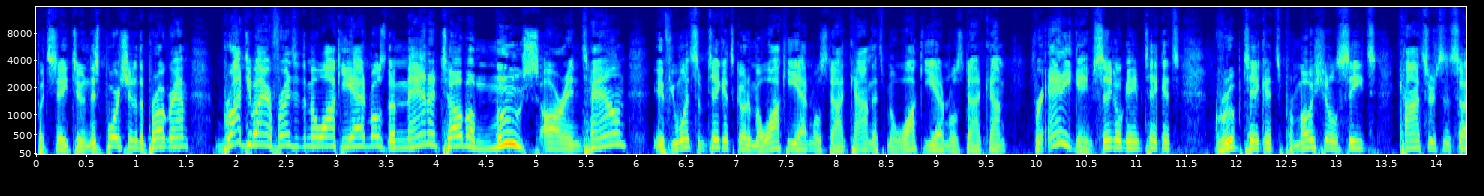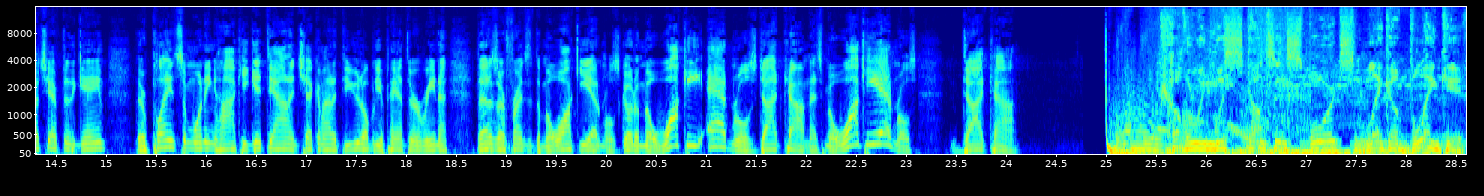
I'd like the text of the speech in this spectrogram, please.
But stay tuned. This portion of the program brought to you by our friends at the Milwaukee Admirals. The Manitoba Moose are in town. If you want some tickets, go to MilwaukeeAdmirals.com. That's MilwaukeeAdmirals.com for any game, single game tickets, group tickets, promotional seats, concerts, and such after the game. They're playing some winning hockey. Get down and check them out at the UW Panther Arena. That is our friends at the Milwaukee Admirals. Go to MilwaukeeAdmirals.com. That's MilwaukeeAdmirals.com. Covering Wisconsin sports like a blanket.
